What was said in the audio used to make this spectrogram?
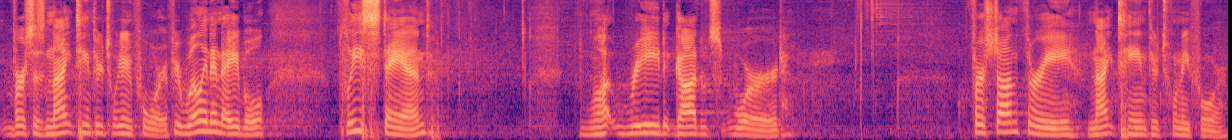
verses 19 through 24. If you're willing and able, please stand. Read God's word. 1 John 3, 19 through 24.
